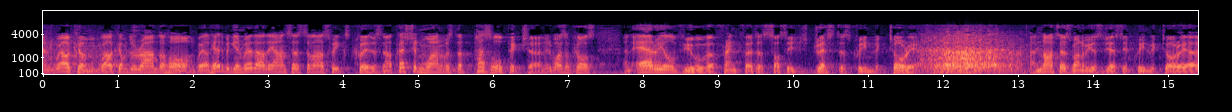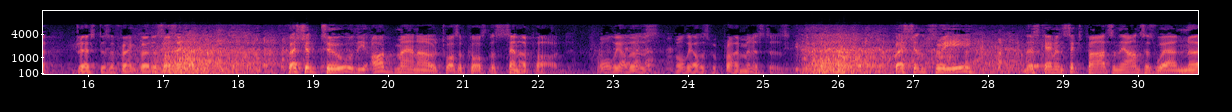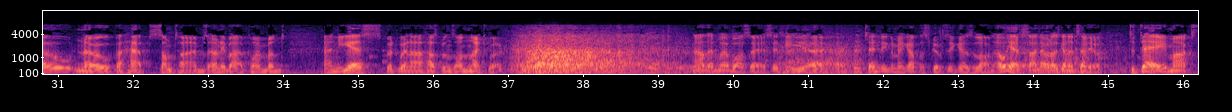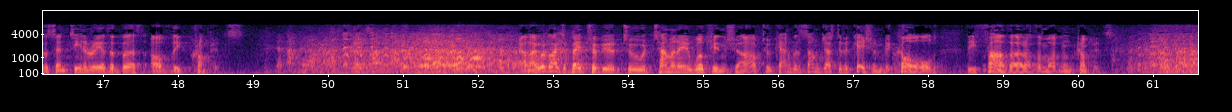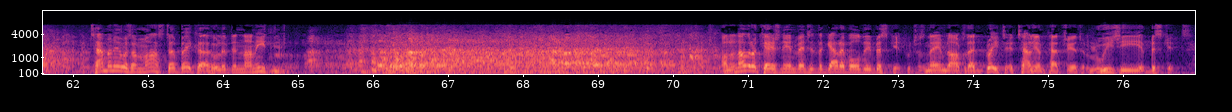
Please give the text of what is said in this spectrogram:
And welcome, welcome to Round the Horne. Well, here to begin with are the answers to last week's quiz. Now, question one was the puzzle picture, and it was, of course, an aerial view of a Frankfurter sausage dressed as Queen Victoria. and not, as one of you suggested, Queen Victoria dressed as a Frankfurter sausage. question two, the odd man out was, of course, the Senapod. All the others, all the others were prime ministers. Question three. This came in six parts, and the answers were no, no, perhaps, sometimes, only by appointment, and yes, but when our husband's on night work. now then, where was I? said he, uh, pretending to make up the script as he goes along. Oh, yes, I know what I was going to tell you. Today marks the centenary of the birth of the crumpets. And I would like to pay tribute to Tammany Wilkinshaft, who can, with some justification, be called the father of the modern crumpets. Tammany was a master baker who lived in Nuneaton. On another occasion, he invented the Garibaldi biscuit, which was named after that great Italian patriot, Luigi Biscuit.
